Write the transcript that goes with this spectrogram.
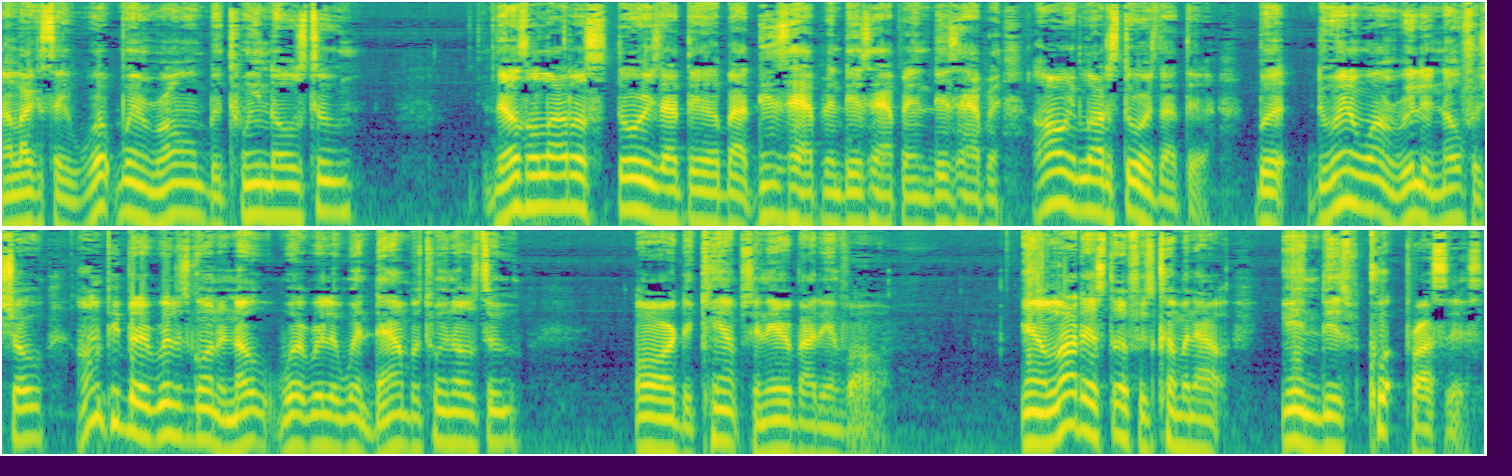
Now, like I say, what went wrong between those two? There's a lot of stories out there about this happened, this happened, this happened. All a lot of stories out there. But do anyone really know for sure? Only people that really is going to know what really went down between those two are the camps and everybody involved. And a lot of that stuff is coming out in this court process.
